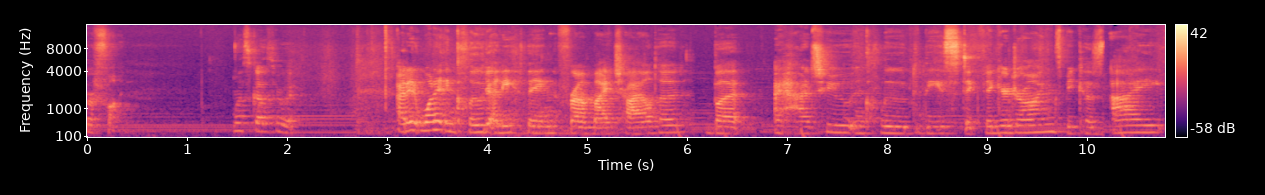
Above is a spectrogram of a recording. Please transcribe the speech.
for fun. Let's go through it. I didn't want to include anything from my childhood, but I had to include these stick figure drawings because I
